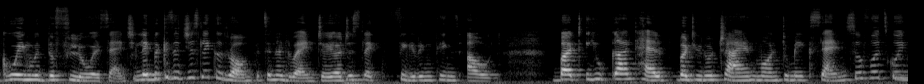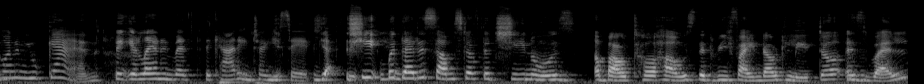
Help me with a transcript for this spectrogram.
going with the flow essentially. Like because it's just like a romp it's an adventure you're just like figuring things out. But you can't help but you know try and want to make sense of what's going on and you can. But you're learning with the character, you said. yeah. She but there is some stuff that she knows about her house that we find out later as well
